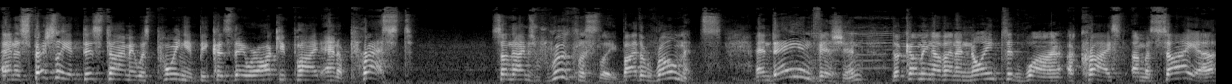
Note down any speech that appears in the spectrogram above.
And especially at this time, it was poignant because they were occupied and oppressed, sometimes ruthlessly, by the Romans. And they envisioned the coming of an anointed one, a Christ, a Messiah,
